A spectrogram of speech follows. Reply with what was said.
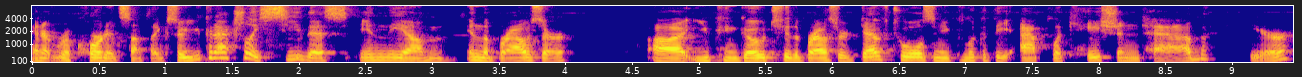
and it recorded something. So you can actually see this in the, um, in the browser. Uh, you can go to the browser dev tools and you can look at the application tab here.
